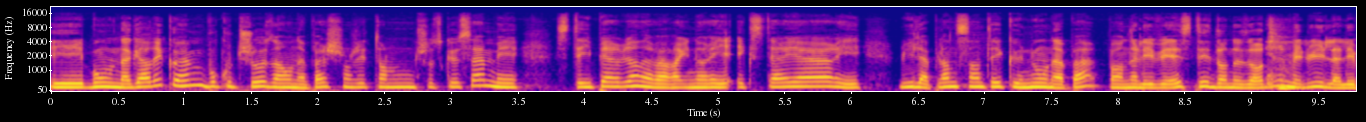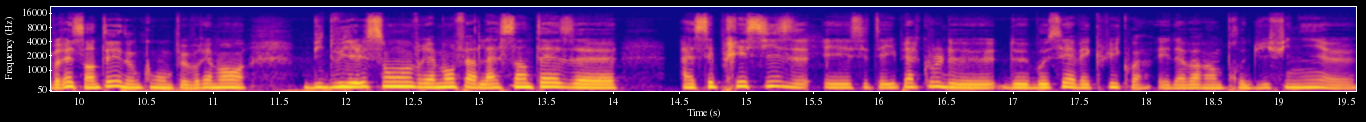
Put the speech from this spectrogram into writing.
Et bon, on a gardé quand même beaucoup de choses. hein. On n'a pas changé tant de choses que ça, mais c'était hyper bien d'avoir une oreille extérieure. Et lui, il a plein de synthés que nous, on n'a pas. On a les VST dans nos ordi, mais lui, il a les vrais synthés. Donc, on peut vraiment bidouiller le son, vraiment faire de la synthèse euh, assez précise. Et c'était hyper cool de, de bosser avec lui, quoi. Et d'avoir un produit fini euh,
